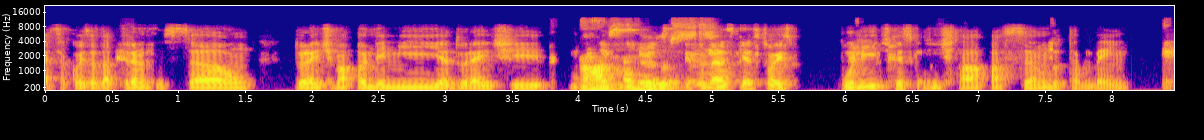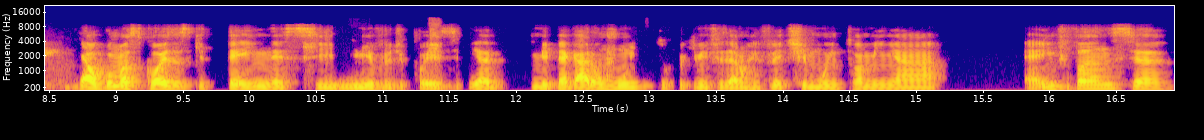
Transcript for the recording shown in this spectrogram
essa coisa da transição durante uma pandemia, durante inúmeras questões políticas que a gente estava passando também. E algumas coisas que tem nesse livro de poesia me pegaram muito, porque me fizeram refletir muito a minha é, infância,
